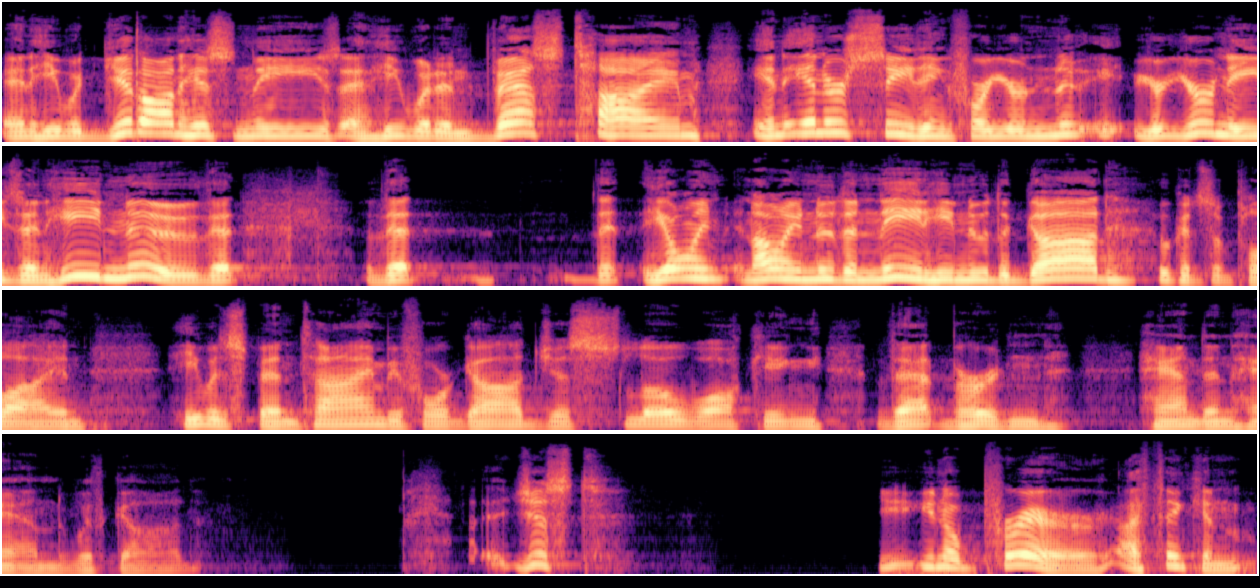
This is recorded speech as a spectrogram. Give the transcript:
and he would get on his knees and he would invest time in interceding for your your, your needs. And he knew that that that he only not only knew the need, he knew the God who could supply. And he would spend time before God just slow walking that burden hand in hand with God. Just, you, know, prayer, I think, in,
